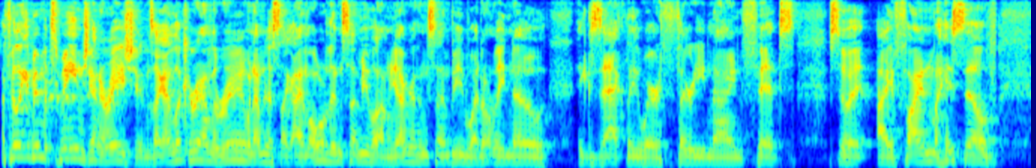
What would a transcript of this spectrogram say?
I feel like I'm in between generations. Like I look around the room and I'm just like, I'm older than some people, I'm younger than some people. I don't really know exactly where 39 fits. So it, I find myself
